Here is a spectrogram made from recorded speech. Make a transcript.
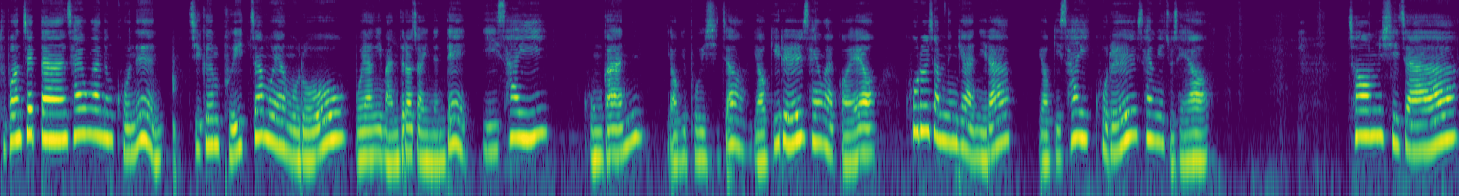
두 번째 단 사용하는 코는 지금 V자 모양으로 모양이 만들어져 있는데 이 사이 공간 여기 보이시죠? 여기를 사용할 거예요. 코를 잡는 게 아니라 여기 사이 코를 사용해 주세요. 처음 시작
